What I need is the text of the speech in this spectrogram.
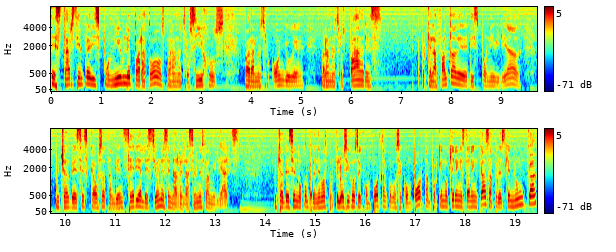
estar siempre disponible para todos, para nuestros hijos, para nuestro cónyuge, para nuestros padres, porque la falta de disponibilidad muchas veces causa también serias lesiones en las relaciones familiares. Muchas veces no comprendemos por qué los hijos se comportan como se comportan, por qué no quieren estar en casa, pero es que nunca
